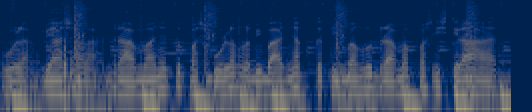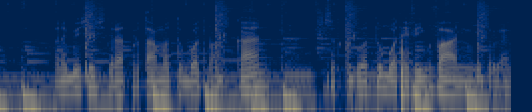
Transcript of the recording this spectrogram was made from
pulang. Biasalah dramanya tuh pas pulang lebih banyak ketimbang lu drama pas istirahat. Karena biasanya istirahat pertama tuh buat makan set kedua tuh buat having fun gitu kan.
